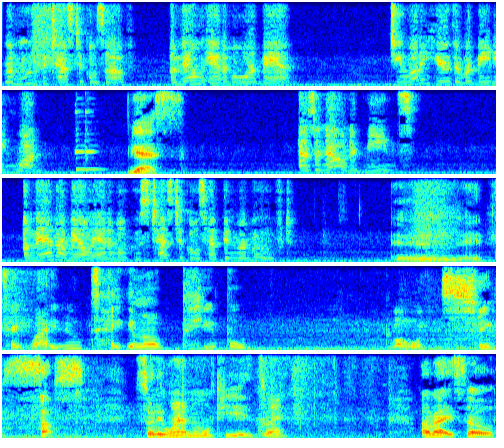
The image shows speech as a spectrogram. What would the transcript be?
remove the testicles of a male animal or man. Do you want to hear the remaining one? Yes. As a noun, it means a man or male animal whose testicles have been removed. Ooh, they take. Why you taking up people? Lord Jesus. So they won't have no more kids, right? All right. So,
